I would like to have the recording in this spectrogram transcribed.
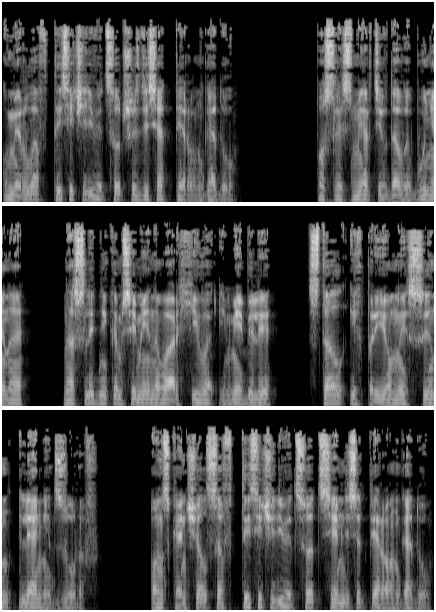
умерла в 1961 году. После смерти вдовы Бунина наследником семейного архива и мебели стал их приемный сын Леонид Зуров. Он скончался в 1971 году,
